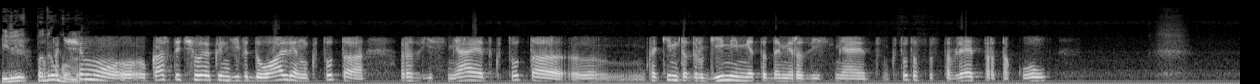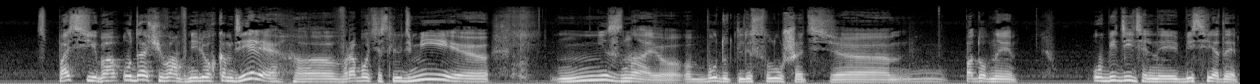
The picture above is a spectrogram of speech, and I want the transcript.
Или ну, по-другому? Почему? Каждый человек индивидуален, кто-то разъясняет, кто-то э, какими-то другими методами разъясняет, кто-то составляет протокол. Спасибо. Удачи вам в нелегком деле, э, в работе с людьми. Не знаю, будут ли слушать э, подобные убедительные беседы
